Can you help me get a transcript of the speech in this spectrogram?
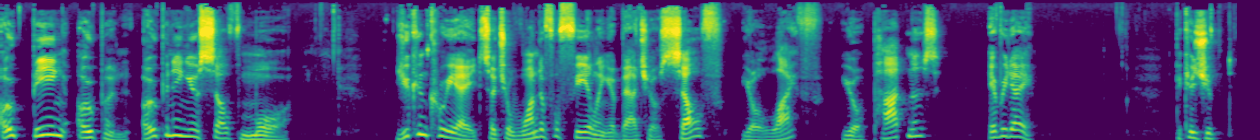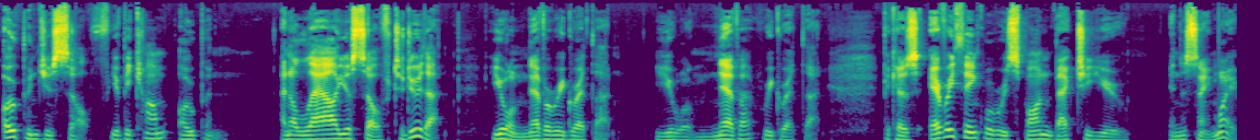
op- being open, opening yourself more, you can create such a wonderful feeling about yourself, your life, your partners every day. Because you've opened yourself, you become open and allow yourself to do that. You will never regret that. You will never regret that because everything will respond back to you in the same way.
